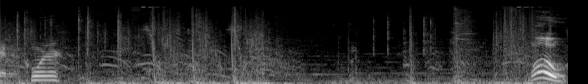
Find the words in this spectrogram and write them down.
Get in the corner. Whoa!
